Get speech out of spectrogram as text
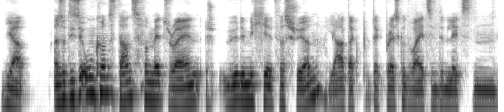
Ja, also diese Unkonstanz von Matt Ryan würde mich hier etwas stören. Ja, Dak, Dak Prescott war jetzt in den letzten,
